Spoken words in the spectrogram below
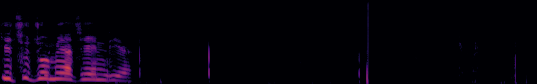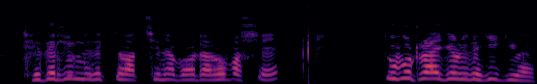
কিছু জমি আছে ইন্ডিয়ার। ছেদের জন্য দেখতে পাচ্ছি না বর্ডার ওপাশে। তবু ট্রাই করে দেখি কি হয়।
